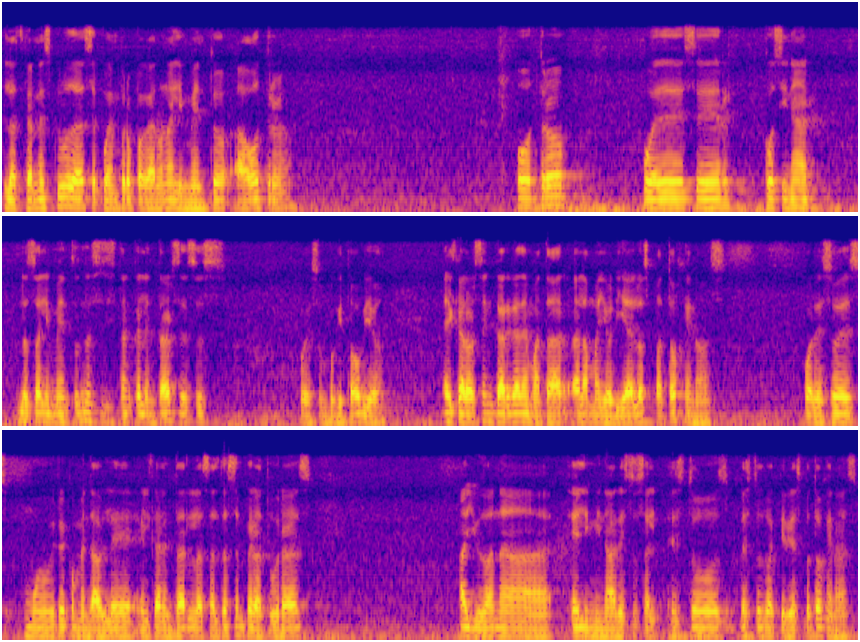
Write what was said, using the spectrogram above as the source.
las carnes crudas se pueden propagar un alimento a otro otro puede ser cocinar. Los alimentos necesitan calentarse, eso es pues un poquito obvio. El calor se encarga de matar a la mayoría de los patógenos. Por eso es muy recomendable el calentar. Las altas temperaturas ayudan a eliminar estos, estos, estas bacterias patógenas.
